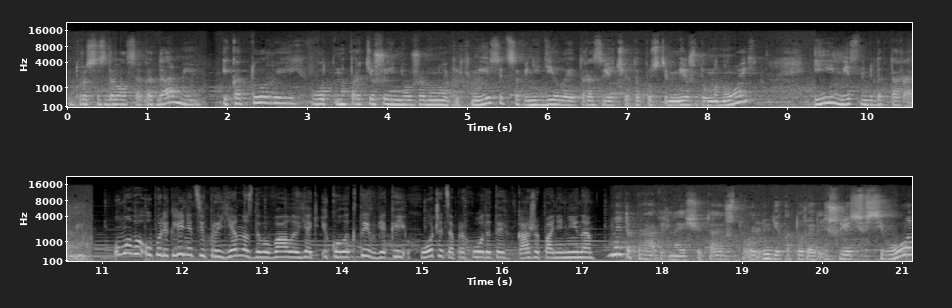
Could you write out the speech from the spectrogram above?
который создавался годами, и который вот на протяжении уже многих месяцев не делает различия, допустим, между мной и местными докторами. Умови у поліклініці приємно здивували, як і колектив, в який хочеться приходити, каже пані Ніна. Ну, это правильно, я считаю, что люди, которые лишились всего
